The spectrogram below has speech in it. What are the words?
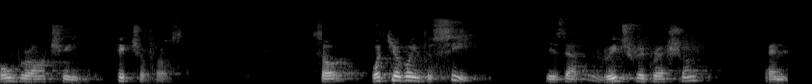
overarching picture first. So what you're going to see is that ridge regression and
